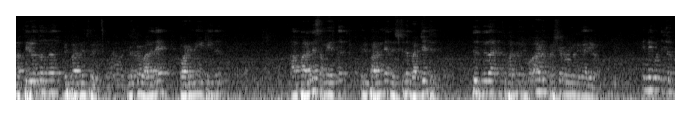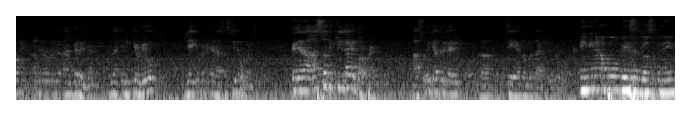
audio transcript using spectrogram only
പത്തിരുപത്തൊന്ന് ഡിപ്പാർട്ട്മെന്റ്സ് വരും. ഇതൊക്കെ വളരെ കോർഡിനേറ്റ് ചെയ്ത് ആ പറഞ്ഞ സമയത്ത് ഒരു പറഞ്ഞ നിശ്ചിത ബഡ്ജറ്റിൽ തീർക്കുക എന്നൊക്കെ പറഞ്ഞ ഒരുപാട് പ്രഷറുള്ളൊരു കാര്യമാണ്. എന്നെ കൊണ്ട് ചിലപ്പം അതിനുള്ളൊരു ആംബിയർ എന്നാൽ എനിക്ക് എവിടെയോ ജയിക്കപ്പെട്ട് ഞാൻ അസിസ്റ്റ് ചെയ്ത പോകാൻ ഞാൻ ആസ്വദിക്കില്ല എന്ന് ഉറപ്പാണ്. ആസ്വദിക്കാത്തൊരു കാര്യം ചെയ്യാൻ നമ്മൾ താല്പര്യപ്പെടുന്നു. എങ്ങനെയാണ് അപ്പോ ബേസൽ ജോസഫിനെയും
